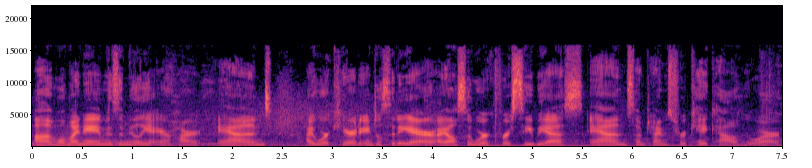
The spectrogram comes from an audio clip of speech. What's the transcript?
Um, well, my name is Amelia Earhart, and I work here at Angel City Air. I also work for CBS and sometimes for KCAL, who are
